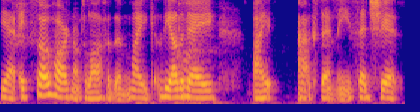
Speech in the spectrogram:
Yeah, it's so hard not to laugh at them. Like the other day, I accidentally said shit,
